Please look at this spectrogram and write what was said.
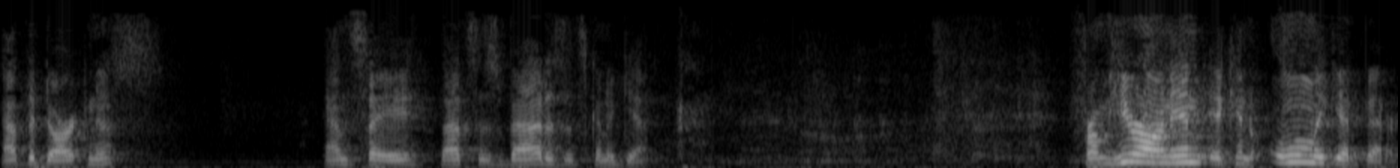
at the darkness and say, that's as bad as it's going to get. From here on in, it can only get better.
